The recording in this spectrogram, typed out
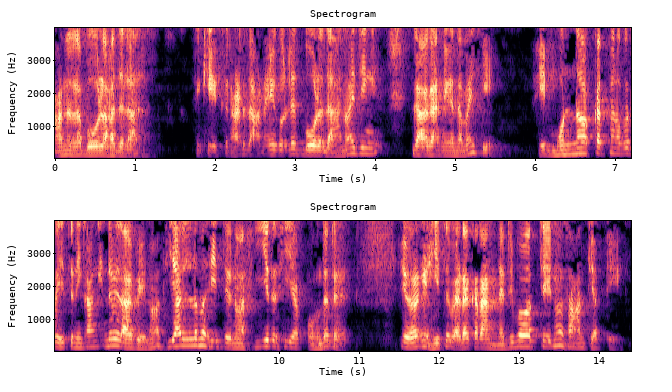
අනලා බෝල හදලා එක එකනට දාන ඒගොල්ලොත් බෝල දානවා. ඉතින් ගා ගන්න එක තමයි තියෙන්නේ. ඒ මොනක්වත් නොකර හිත නිකන් ඉන්න වෙලාවෙ පේනවා. සියල්ලම සිද්ධ වෙනවා 100ට 100ක් හොඳට. ඒ වගේ හිත වැඩ කරන්නේ නැති බවක් තේනවා සාන්තියක් තේනවා.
